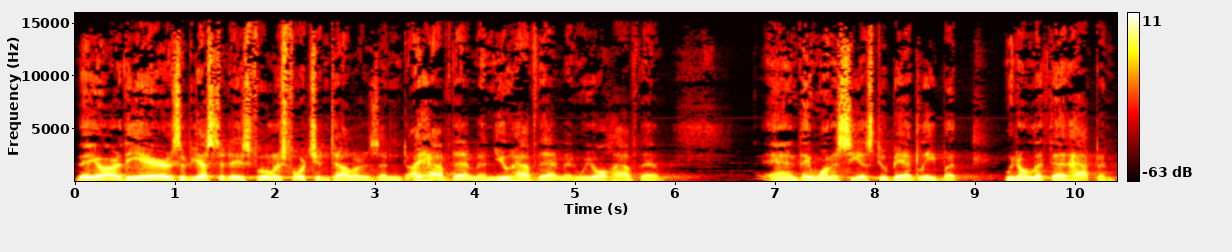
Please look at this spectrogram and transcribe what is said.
They are the heirs of yesterday's foolish fortune tellers, and I have them, and you have them, and we all have them. And they want to see us do badly, but we don't let that happen.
